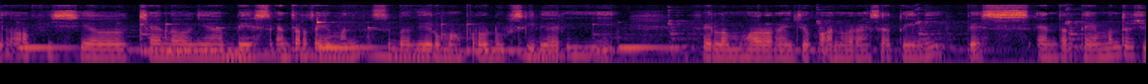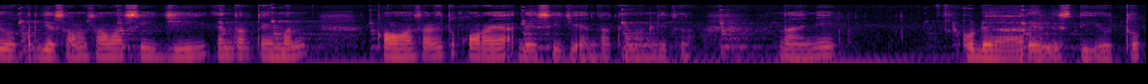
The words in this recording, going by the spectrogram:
official channelnya Best Entertainment sebagai rumah produksi dari film horornya Joko Anwar yang satu ini Best Entertainment terus juga kerja sama sama CG Entertainment. Kalau nggak salah itu Korea deh CG Entertainment gitu. Nah ini udah rilis di YouTube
